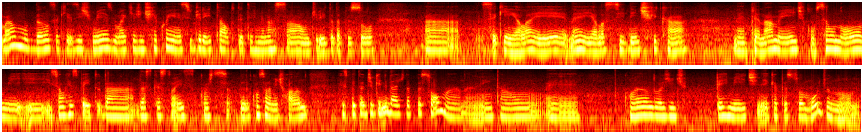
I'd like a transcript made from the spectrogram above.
A maior mudança que existe mesmo é que a gente reconhece o direito à autodeterminação, o direito da pessoa a ser quem ela é, né? E ela se identificar né, plenamente com seu nome. E isso é um respeito da, das questões, constitucionalmente falando, respeito à dignidade da pessoa humana. Né? Então, é, quando a gente permite né, que a pessoa mude o nome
